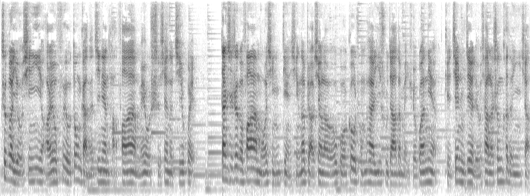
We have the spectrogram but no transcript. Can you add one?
这个有新意而又富有动感的纪念塔方案没有实现的机会，但是这个方案模型典型的表现了俄国构成派艺术家的美学观念，给建筑界留下了深刻的印象。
